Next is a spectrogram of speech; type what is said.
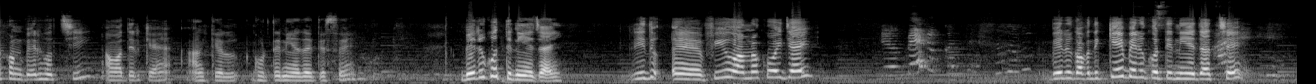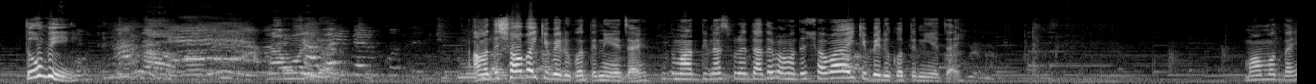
এখন বের হচ্ছি। আমাদেরকে আঙ্কেল ঘুরতে নিয়ে যাইতেছে। বেরু করতে নিয়ে যায়। রিদু ফিউ, আমরা কই যাই? বেরু আমাদের কে বেরু করতে নিয়ে যাচ্ছে? তুমি? আমাদের সবাইকে বেরু করতে নিয়ে যায়। তোমার দিনাজপুরে দাদা আমাদের সবাইকে বেরু করতে নিয়ে যায়। মোহাম্মদ নাই,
